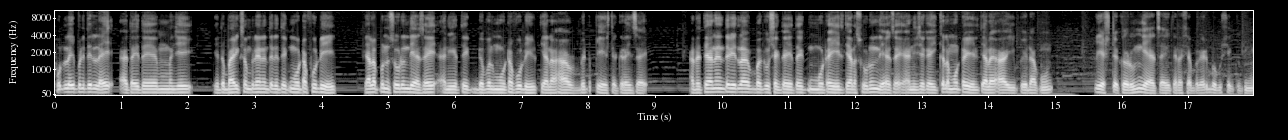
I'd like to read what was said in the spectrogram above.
फुटला इफेक्ट दिलेला आहे. आता इथे म्हणजे इथं बारीक संपल्यानंतर इथे एक मोठा फूट येईल त्याला पण सोडून द्यायचं आहे आणि इथे एक डबल मोठा फूट येईल त्याला हा बेट पेस्ट करायचा आहे. आता त्यानंतर इथला बघू शकता इथं एक मोठा येईल त्याला सोडून द्यायचं आहे. आणि जे काही इकडला मोठा येईल त्याला हा इफेक्ट आपण पेस्ट करून घ्यायचा आहे. तर अशा प्रकारे बघू शकता तुम्ही.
